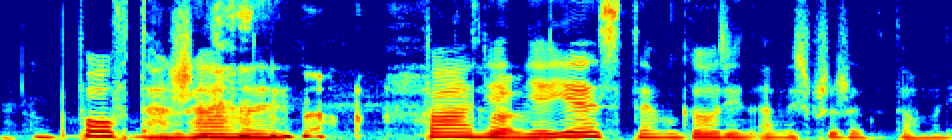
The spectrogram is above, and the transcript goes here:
powtarzamy. Panie, nie jestem godzin, abyś przyszedł do mnie.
